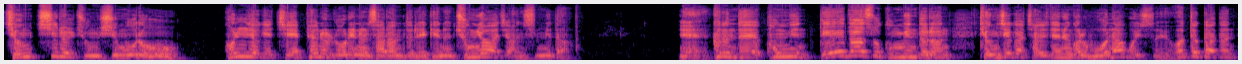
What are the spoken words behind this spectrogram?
정치를 중심으로 권력의 재편을 노리는 사람들에게는 중요하지 않습니다. 예. 그런데 국민, 대다수 국민들은 경제가 잘 되는 걸 원하고 있어요. 어떻게 하든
